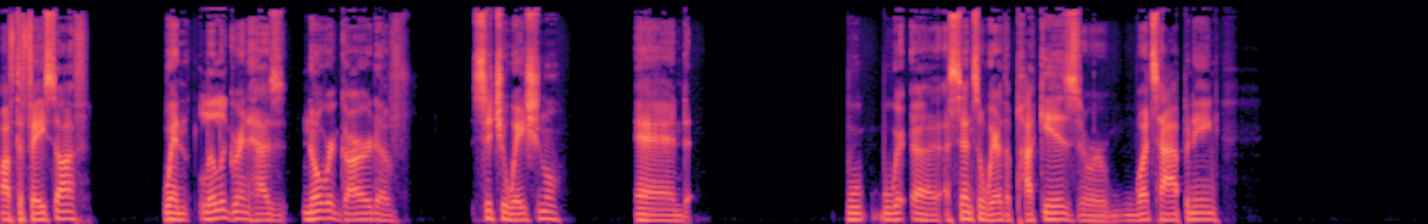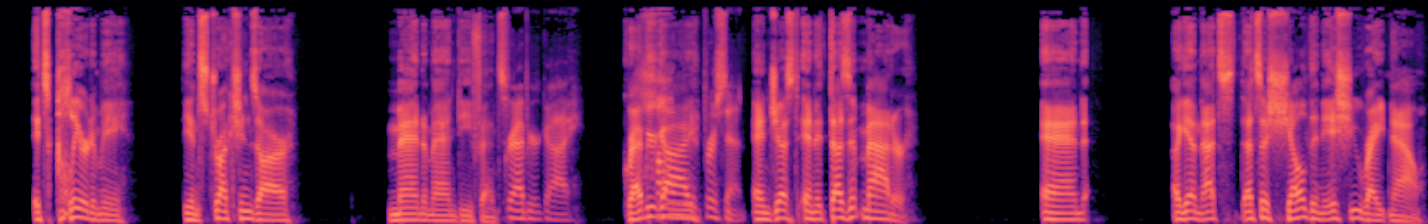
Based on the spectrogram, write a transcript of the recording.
off the face-off, when Liljegren has no regard of situational and w- w- uh, a sense of where the puck is or what's happening, it's clear to me the instructions are man-to-man defense. Grab your guy. Grab your guy 100%. and just and it doesn't matter. And again, that's that's a Sheldon issue right now.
